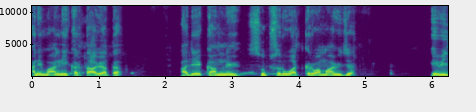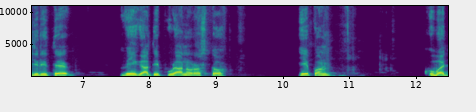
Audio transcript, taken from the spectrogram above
આની માંગણી કરતા આવ્યા હતા. આજે એ કામની શુભ શરૂઆત કરવામાં આવી છે. એવી જ રીતે વેગાથી પુડાનો રસ્તો એ પણ ખૂબ જ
